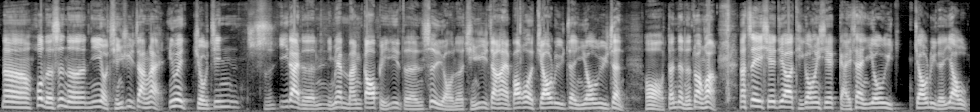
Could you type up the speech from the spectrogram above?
那或者是呢，你有情绪障碍，因为酒精使依赖的人里面蛮高比例的人是有呢情绪障碍，包括焦虑症、忧郁症哦等等的状况。那这一些就要提供一些改善忧郁。焦虑的药物，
